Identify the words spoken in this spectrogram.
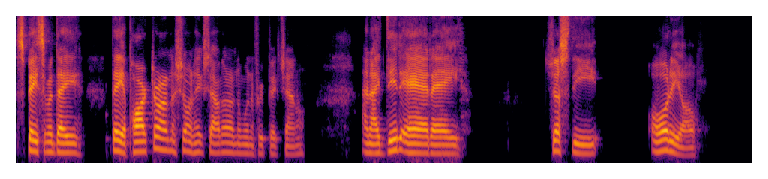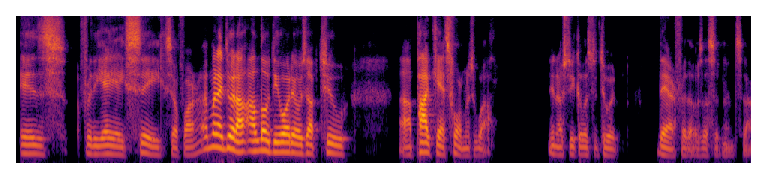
space them a day day apart. They're on the Sean Higgs channel, they're on the Winning Free Pick channel. And I did add a just the audio is for the AAC so far. And when I do it, I'll, I'll load the audios up to uh, podcast form as well. You know, so you can listen to it there for those listening. So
